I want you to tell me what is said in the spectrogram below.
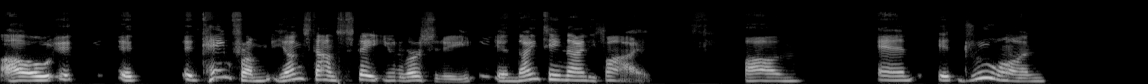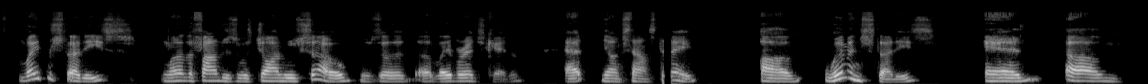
Oh, it it it came from Youngstown State University in 1995, um, and it drew on labor studies. One of the founders was John Russo, who's a, a labor educator at Youngstown State, uh, women's studies, and um,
